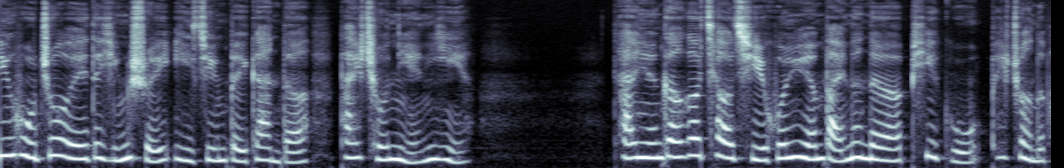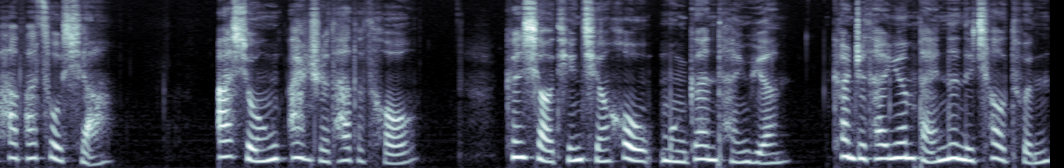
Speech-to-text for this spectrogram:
鹦鹉周围的饮水已经被干得白稠黏液，谭元高高翘起浑圆白嫩的屁股，被撞得啪啪作响。阿雄按着他的头，跟小田前后猛干谭元，看着谭元白嫩的翘臀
